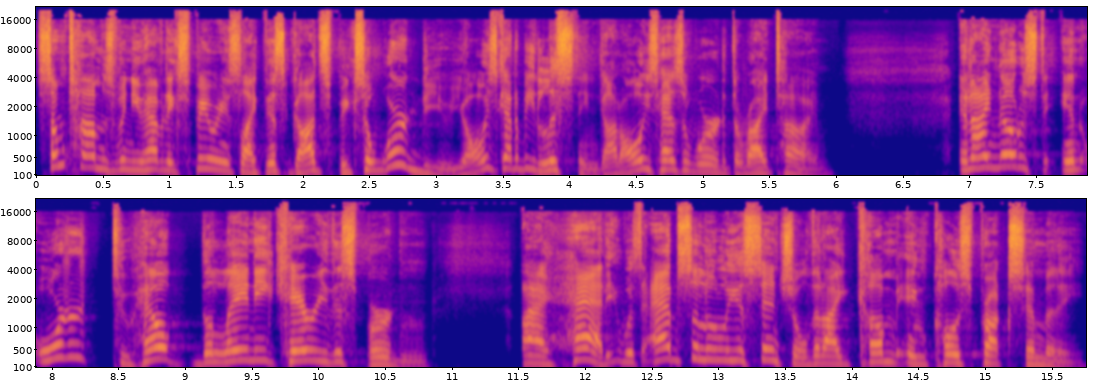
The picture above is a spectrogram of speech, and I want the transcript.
sometimes when you have an experience like this, God speaks a word to you. You always got to be listening. God always has a word at the right time. And I noticed in order to help Delaney carry this burden, I had, it was absolutely essential that I come in close proximity.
